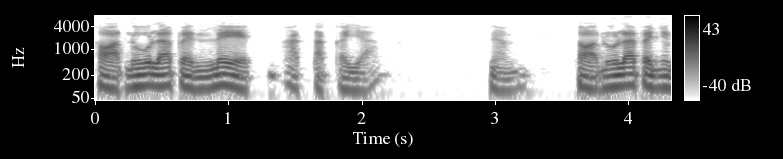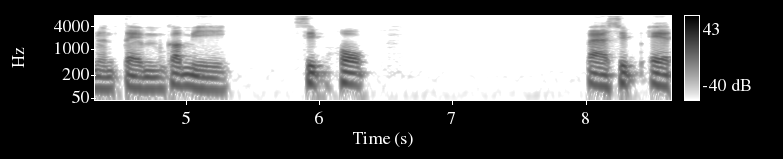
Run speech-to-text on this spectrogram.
ถอดรูทแล้วเป็นเลขอัตตกยะนะ อดรูทแล้วเป็นจำนวนเต็มก็มี 16 81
